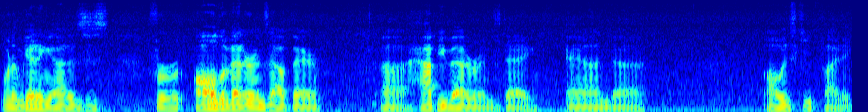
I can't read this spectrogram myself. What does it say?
what I'm getting at is just for all the veterans out there, uh, happy Veterans Day, and uh, always keep fighting.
